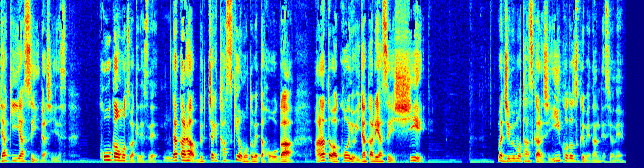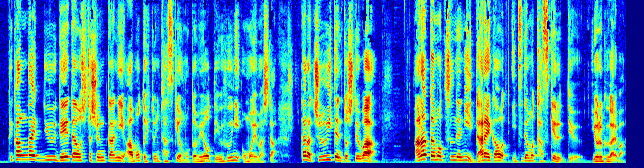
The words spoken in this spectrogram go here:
抱きやすいらしいです。好感を持つわけですね。だからぶっちゃけ助けを求めた方があなたは好意を抱かれやすいしまあ、自分も助かるしいいことずくめなんですよね。って考えるデータをした瞬間にあもっと人に助けを求めようっていうふうに思いました。ただ注意点としてはあなたも常に誰かをいつでも助けるっていう余力があれば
